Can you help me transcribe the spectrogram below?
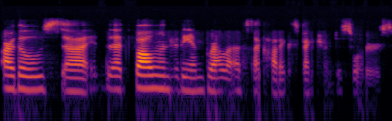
are those uh, that fall under the umbrella of psychotic spectrum disorders.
